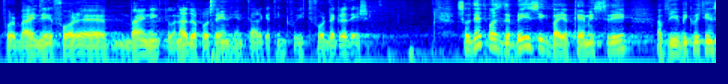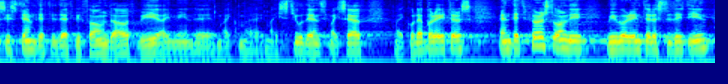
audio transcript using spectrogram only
for, binding, for uh, binding to another protein and targeting it for degradation. So that was the basic biochemistry of the ubiquitin system that, that we found out, we, I mean, uh, my, my, my, students, myself, my collaborators, and that first only we were interested in,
